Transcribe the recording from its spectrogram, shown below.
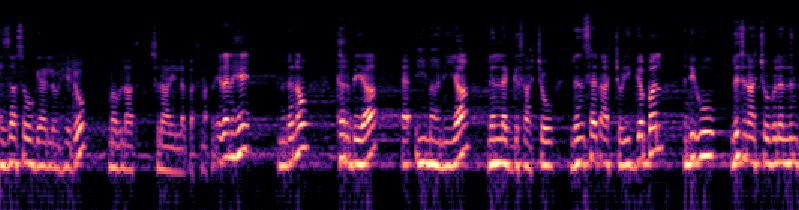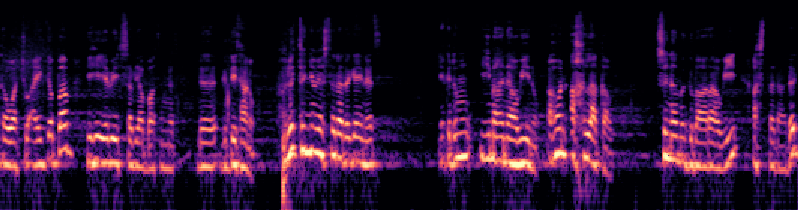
እዛ ሰው ጋር ያለውን ሄዶ መብላት ስላሌለበት ማለት ነው። ይሄ ምንድነው? ተርቢያ ኢማንያ ልንለግሳቸው ልንሰጣቸው ይገባል። እንዲሁ ልጅ ናቸው ብለን ልንተዋቸው አይገባም። ይሄ የቤተሰብ የአባትነት ግዴታ ነው። ሁለተኛው የአስተዳደግ አይነት የቅድሙ ኢማናዊ ነው። አሁን አክላቃዊ ስነ ምግባራዊ አስተዳደግ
